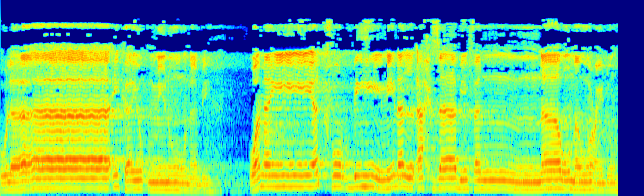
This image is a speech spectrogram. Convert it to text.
أُولَٰئِكَ يُؤْمِنُونَ بِهِ ۚ وَمَن يَكْفُرْ بِهِ مِنَ الْأَحْزَابِ فَالنَّارُ مَوْعِدُهُ ۚ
